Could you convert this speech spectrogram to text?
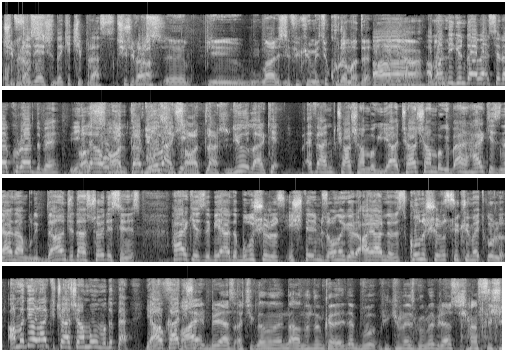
37 Çipras. yaşındaki Çipras. Çipras e, bir- maalesef hükümeti kuramadı. Aa, ya. Aman Evet. bir gün daha verseler kurardı be. İlla Lan o gün diyorlar ki saatler. diyorlar ki efendim çarşamba günü. Ya çarşamba günü ben herkesi nereden bulayım? Daha önceden söyleseniz herkesle bir yerde buluşuruz. işlerimizi ona göre ayarlarız. Konuşuruz. Hükümet kurulur. Ama diyorlar ki çarşamba olmadı. pe- Ya kardeşim Hayır biraz açıklamalarını anladığım kadarıyla bu hükümet kurma biraz şans işi.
